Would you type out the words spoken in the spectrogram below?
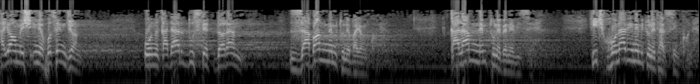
پیامش اینه حسین جان اونقدر دوستت دارم زبان نمی‌تونه بیان کنه قلم نمی‌تونه بنویسه هیچ هنری نمی‌تونه ترسیم کنه.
